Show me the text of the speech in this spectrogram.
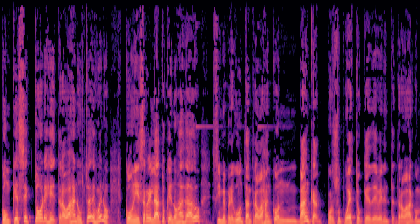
con qué sectores trabajan ustedes. Bueno, con ese relato que nos has dado, si me preguntan, ¿trabajan con banca? Por supuesto que deben trabajar con,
